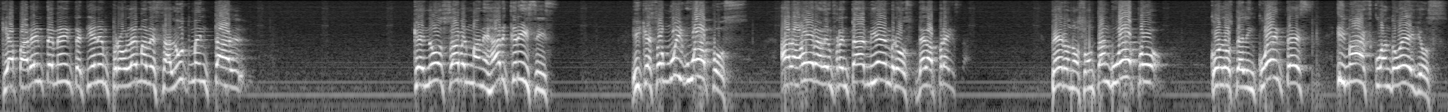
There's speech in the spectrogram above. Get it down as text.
que aparentemente tienen problemas de salud mental, que no saben manejar crisis y que son muy guapos a la hora de enfrentar miembros de la prensa. Pero no son tan guapos con los delincuentes y más cuando ellos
